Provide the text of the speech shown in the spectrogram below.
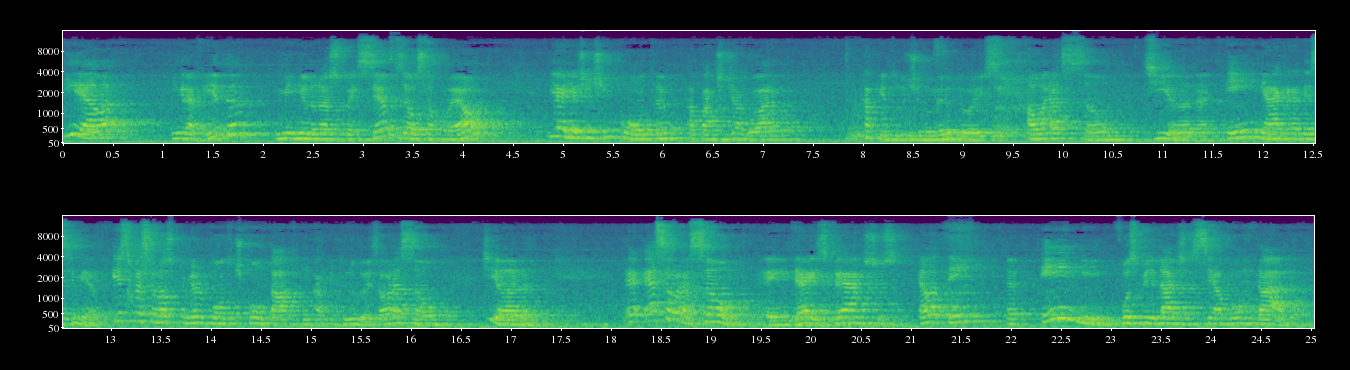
E ela engravida, o menino nós conhecemos, é o Samuel, e aí a gente encontra, a partir de agora, no capítulo de número 2, a oração de Ana em agradecimento. Esse vai ser o nosso primeiro ponto de contato com o capítulo 2, a oração de Ana. É, essa oração, em 10 versos, ela tem é, N possibilidades de ser abordada.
